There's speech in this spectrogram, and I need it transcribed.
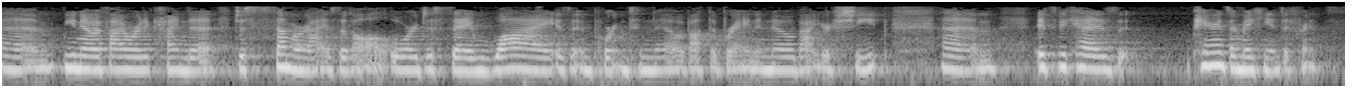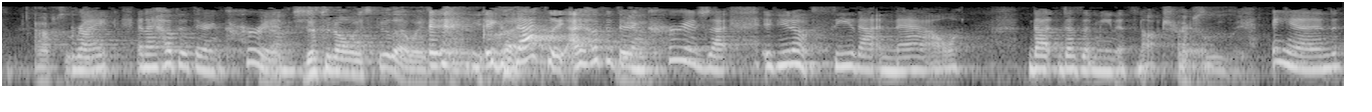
Um, you know, if I were to kind of just summarize it all, or just say why is it important to know about the brain and know about your sheep, um, it's because parents are making a difference, Absolutely. right? And I hope that they're Yeah. encouraged. Doesn't always feel that way. as a parent, but- exactly. I hope that they're Yeah. encouraged that if you don't see that now, that doesn't mean it's not true. Absolutely. And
